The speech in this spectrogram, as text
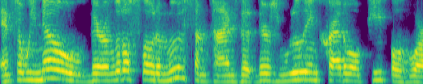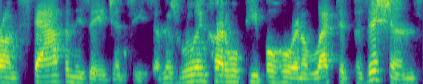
and so we know they're a little slow to move sometimes, that there's really incredible people who are on staff in these agencies, and there's really incredible people who are in elected positions.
